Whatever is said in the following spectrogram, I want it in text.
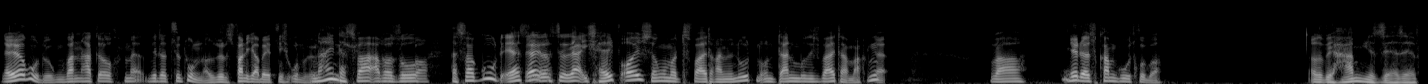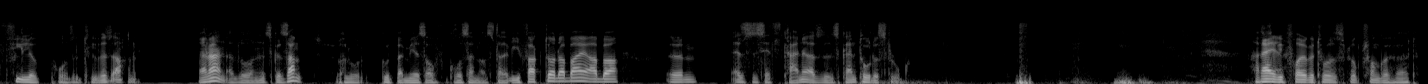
Ja, ja, gut, irgendwann hat er auch mehr wieder zu tun. Also das fand ich aber jetzt nicht unhöflich. Nein, das war aber so, war- das war gut. Erst, Ja, ja. erst so, ja, ich helfe euch, sagen wir mal zwei, drei Minuten und dann muss ich weitermachen. Ja. War, Ja, das kam gut rüber. also wir haben hier sehr, sehr viele positive Sachen. Nein, nein, also insgesamt. Also gut, bei mir ist auch ein großer Nostalgiefaktor dabei, aber ähm, es ist jetzt keine, also es ist kein Todesflug. Hast Naja. du die Folge Todesflug schon gehört?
